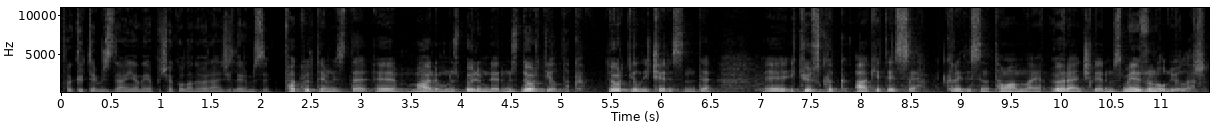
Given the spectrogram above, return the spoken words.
fakültemizden yana yapacak olan öğrencilerimizi? Fakültemizde e, malumunuz bölümlerimiz 4 yıllık. 4 yıl içerisinde e, 240 AKTS kredisini tamamlayan öğrencilerimiz mezun oluyorlar.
